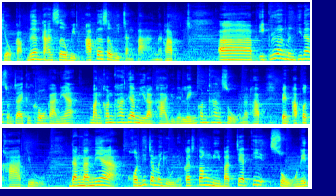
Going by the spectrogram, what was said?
เกี่ยวกับเรื่องการ Service After Service ต่างๆนะครับ อีกเรื่องหนึ่งที่น่าสนใจคือโครงการนี้มันค่อนข้างที่จะมีราคาอยู่ในเล้งค่อนข้างสูงนะครับ เป็น upper class อยู่ ดังนั้นเนี่ยคนที่จะมาอยู่เนี่ยก็จะต้องมีบัตเจตที่สูงนิด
